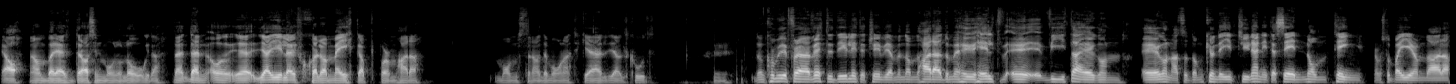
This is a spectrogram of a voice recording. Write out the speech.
Ja, när hon börjar dra sin monolog där. Den, den, och jag, jag gillar ju själva makeup på de här monstren och demonerna tycker jag är jävligt coolt. De kommer ju för övrigt, det är ju lite trivia, men de här de har ju helt eh, vita ögon, ögon, alltså de kunde tydligen inte se någonting när de stoppade i dem där.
